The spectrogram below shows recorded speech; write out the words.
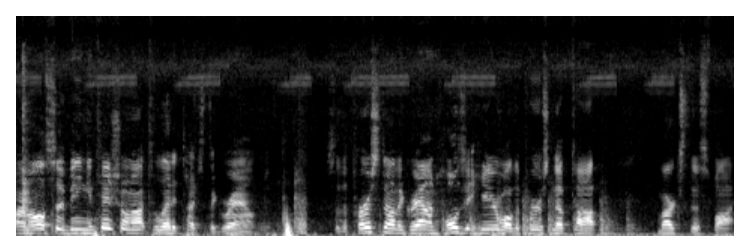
I'm also being intentional not to let it touch the ground. So the person on the ground holds it here while the person up top marks the spot.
